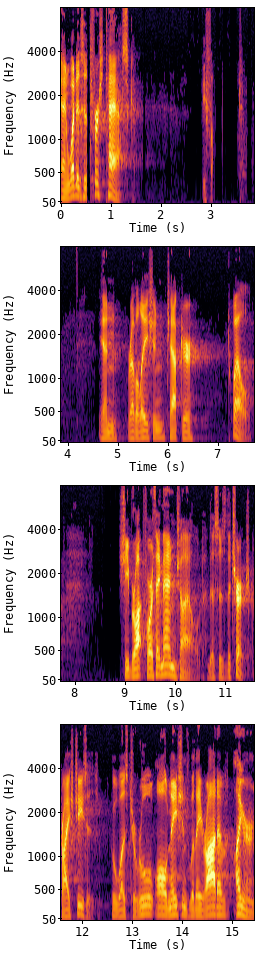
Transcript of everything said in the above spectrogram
and what is his first task? We find in Revelation chapter 12. She brought forth a man child. This is the church, Christ Jesus, who was to rule all nations with a rod of iron.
